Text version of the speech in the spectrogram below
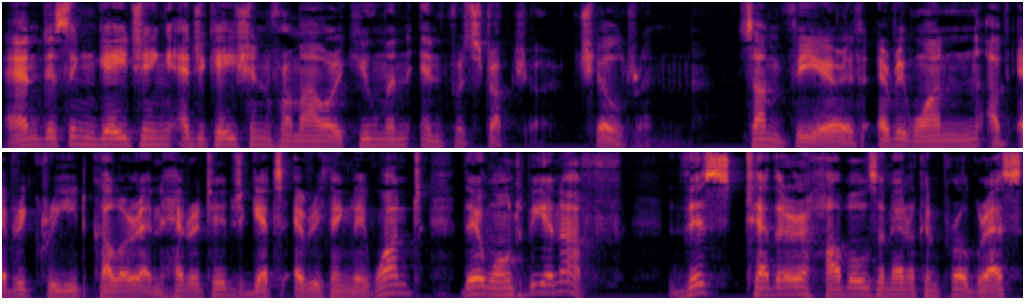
and disengaging education from our human infrastructure, children? Some fear if everyone of every creed, color, and heritage gets everything they want, there won't be enough. This tether hobbles American progress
